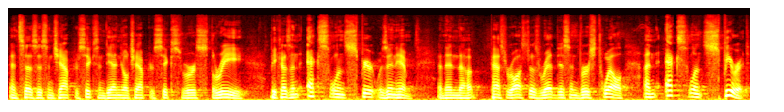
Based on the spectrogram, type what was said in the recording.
And says this in chapter 6, in Daniel chapter 6, verse 3, because an excellent spirit was in him. And then uh, Pastor Ross just read this in verse 12 an excellent spirit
